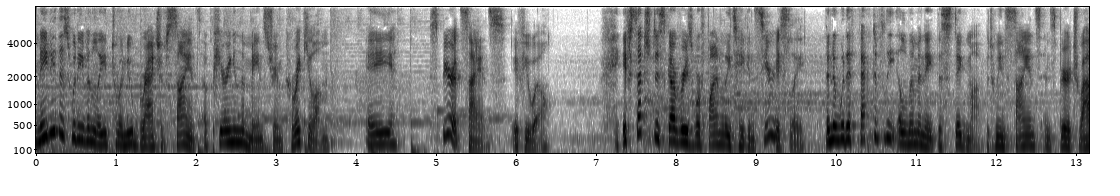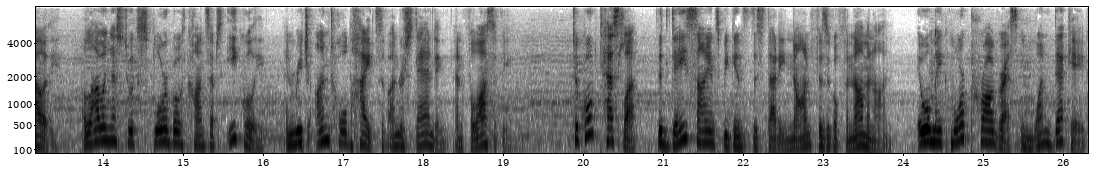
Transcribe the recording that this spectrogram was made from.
Maybe this would even lead to a new branch of science appearing in the mainstream curriculum, a spirit science, if you will. If such discoveries were finally taken seriously, then it would effectively eliminate the stigma between science and spirituality, allowing us to explore both concepts equally and reach untold heights of understanding and philosophy. To quote Tesla, the day science begins to study non-physical phenomenon, it will make more progress in one decade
